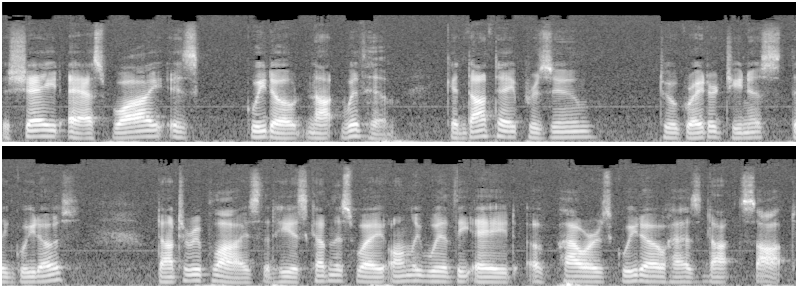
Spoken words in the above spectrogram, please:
The shade asks why is Guido not with him? Can Dante presume to a greater genius than Guido's? Dante replies that he has come this way only with the aid of powers Guido has not sought.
